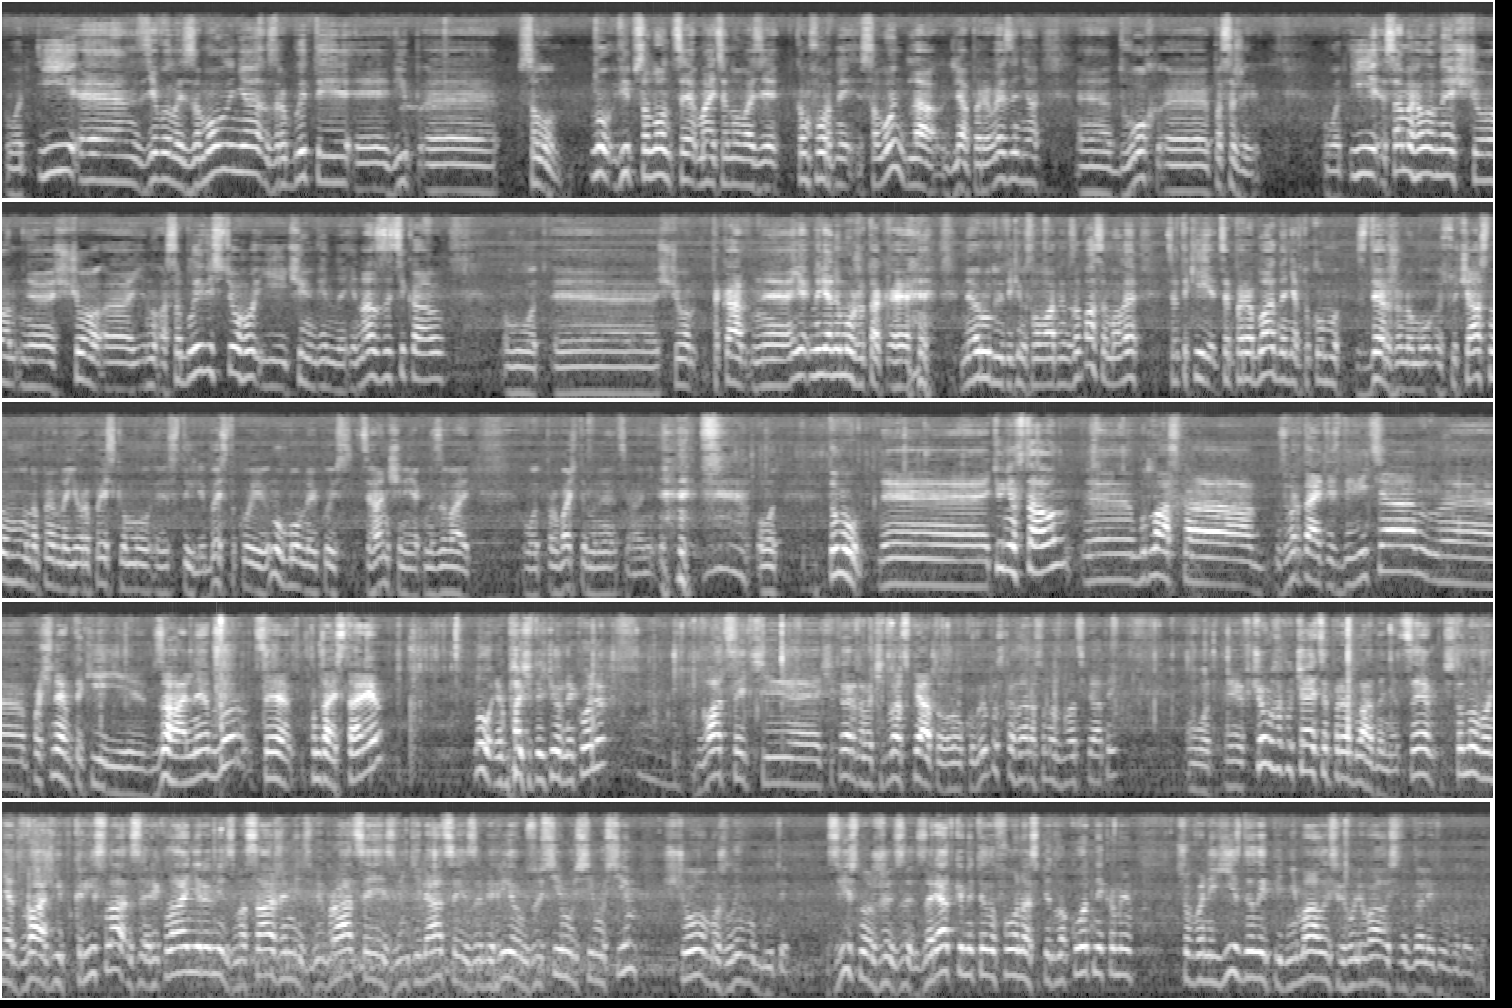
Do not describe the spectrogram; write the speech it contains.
От, і е, з'явилось замовлення зробити е, VIP-салон. Ну, VIP-салон це мається на увазі комфортний салон для, для перевезення е, двох е, пасажирів. От. І саме головне, що, е, що е, ну, особливість цього і чим він і нас зацікавив. От, е, що така, е, ну я не можу так, е, не орудую таким словарним запасом, але це такі, це переобладнання в такому здержаному, е, сучасному, напевно, європейському е, стилі, без такої, ну, умовно, якоїсь циганщини, як називають. От, пробачте мене, цигані. От. Тому е, Тюнінгстаун, е, будь ласка, звертайтесь, дивіться. Е, почнемо такий загальний обзор. Це Hyundai Staria. Ну, як бачите, чорний колір. 24 чи 25 року випуска, зараз у нас 25-й. От. Е, В чому заключається переобладнання? Це встановлення два віп-крісла з реклайнерами, з масажами, з вібрацією, з вентиляцією, з обігрівом, з усім, усім, усім, що можливо бути. Звісно з зарядками телефона, з підлокотниками, щоб вони їздили, піднімались, регулювалися і так далі. І тому подобне.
